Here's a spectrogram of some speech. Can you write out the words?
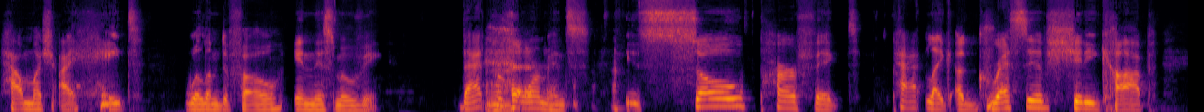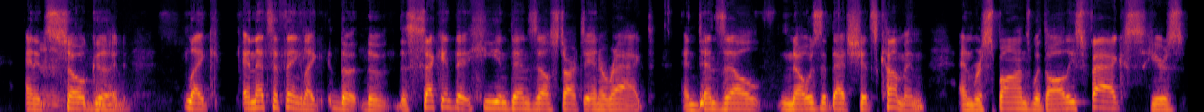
how much I hate Willem Dafoe in this movie. That performance is so perfect, pat like aggressive, shitty cop, and it's so mm-hmm. good. Like, and that's the thing. Like the the the second that he and Denzel start to interact, and Denzel knows that that shit's coming and responds with all these facts. Here's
